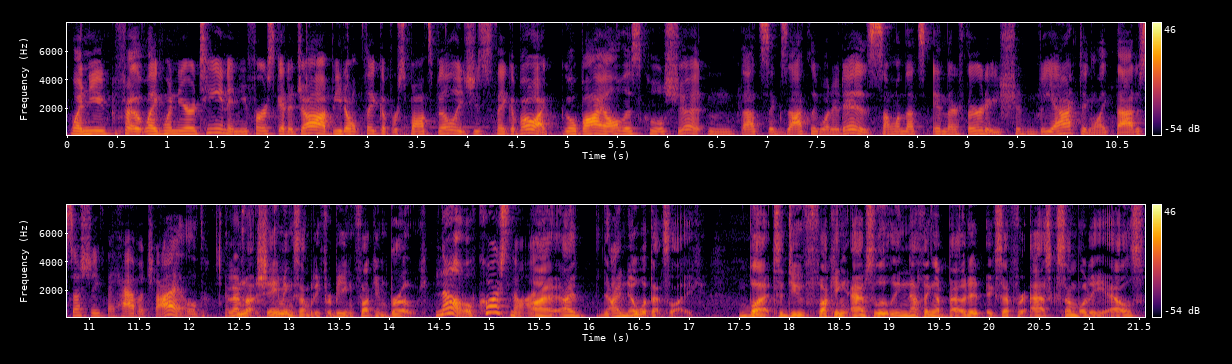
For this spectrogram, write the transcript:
When you like when you're a teen and you first get a job, you don't think of responsibilities. You just think of, oh, I go buy all this cool shit, and that's exactly what it is. Someone that's in their 30s shouldn't be acting like that, especially if they have a child. And I'm not shaming somebody for being fucking broke. No, of course not. I, I I know what that's like. But to do fucking absolutely nothing about it except for ask somebody else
